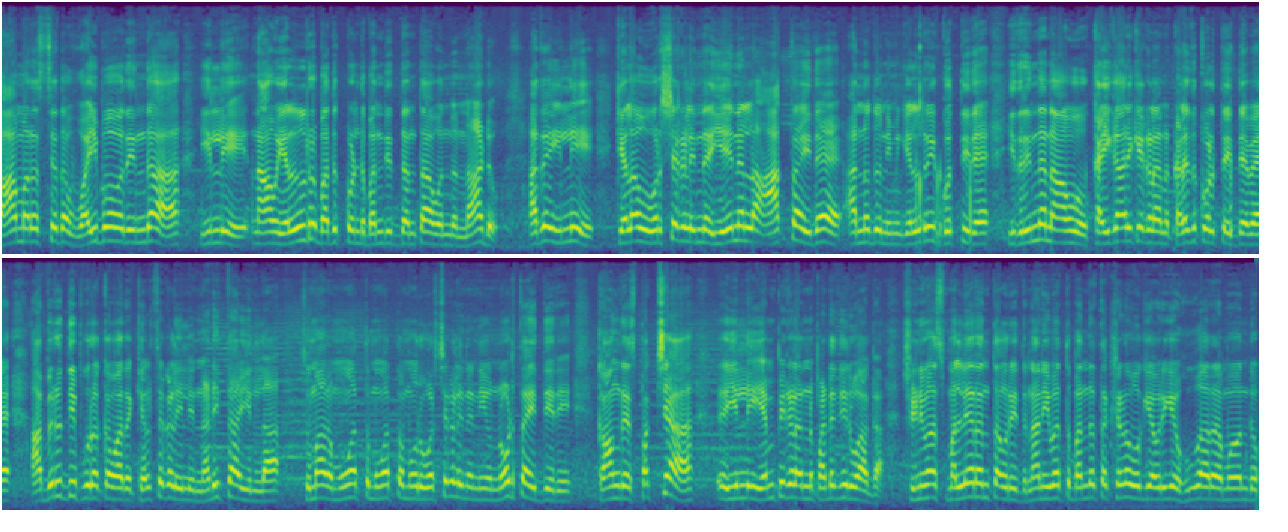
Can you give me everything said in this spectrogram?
ಸಾಮರಸ್ಯದ ವೈಭವದಿಂದ ಇಲ್ಲಿ ನಾವು ಎಲ್ಲರೂ ಬದುಕೊಂಡು ಬಂದಿದ್ದಂಥ ಒಂದು ನಾಡು. ಆದರೆ ಇಲ್ಲಿ ಕೆಲವು ವರ್ಷಗಳಿಂದ ಏನೆಲ್ಲ ಆಗ್ತಾ ಇದೆ ಅನ್ನೋದು ನಿಮಗೆಲ್ಲರಿಗೂ ಗೊತ್ತಿದೆ. ಇದರಿಂದ ನಾವು ಕೈಗಾರಿಕೆಗಳನ್ನು ಕಳೆದುಕೊಳ್ತಾ ಇದ್ದೇವೆ. ಅಭಿವೃದ್ಧಿ ಪೂರಕವಾದ ಕೆಲಸಗಳು ಇಲ್ಲಿ ನಡೀತಾ ಇಲ್ಲ. ಸುಮಾರು ಮೂವತ್ತು ಮೂವತ್ತ ಮೂರು ವರ್ಷಗಳಿಂದ ನೀವು ನೋಡ್ತಾ ಇದ್ದೀರಿ. ಕಾಂಗ್ರೆಸ್ ಪಕ್ಷ ಇಲ್ಲಿ ಎಂ ಪಿಗಳನ್ನು ಪಡೆದಿರುವಾಗ. ಶ್ರೀನಿವಾಸ್ ಮಲ್ಯರ್ ಅಂತ ಅವರಿದ್ದು ನಾನು ಇವತ್ತು ಬಂದ ತಕ್ಷಣ ಹೋಗಿ ಅವರಿಗೆ ಹೂವಾರ ಒಂದು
